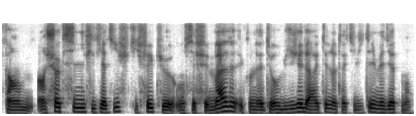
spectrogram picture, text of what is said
enfin un choc significatif qui fait qu'on s'est fait mal et qu'on a été obligé d'arrêter notre activité immédiatement.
